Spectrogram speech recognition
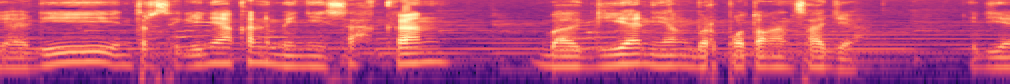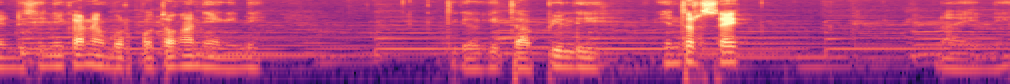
Jadi, intersect ini akan menyisahkan bagian yang berpotongan saja. Jadi, yang di sini kan yang berpotongan yang ini. Ketika kita pilih intersect, nah ini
